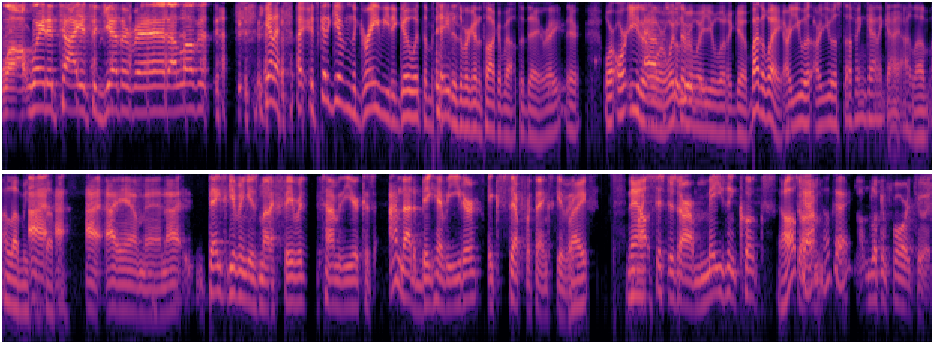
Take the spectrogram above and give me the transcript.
well, way to tie it together, man! I love it. you gotta. It's gonna give them the gravy to go with the potatoes that we're gonna talk about today, right there, or or either Absolutely. or, whichever way you want to go. By the way, are you a, are you a stuffing kind of guy? I love I love me some I, stuffing. I, I, I am, man. I, Thanksgiving is my favorite time of the year because I'm not a big heavy eater except for Thanksgiving. Right. Now, my sisters are amazing cooks. Okay, so I'm, okay. I'm looking forward to it.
